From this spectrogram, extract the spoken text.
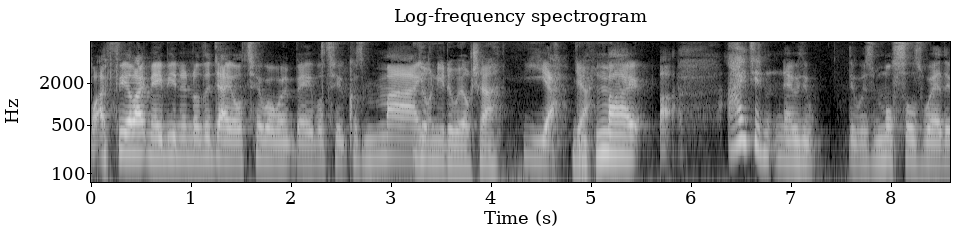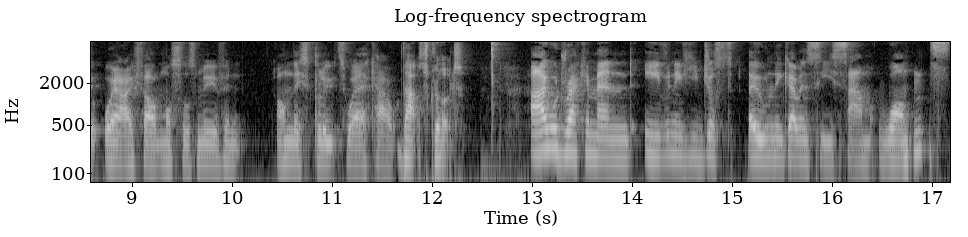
But I feel like maybe in another day or two I won't be able to because my You'll need a wheelchair. Yeah, Yeah. My, uh, I didn't know that there was muscles where the, where I felt muscles moving on this glutes workout. That's good. I would recommend even if you just only go and see Sam once,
